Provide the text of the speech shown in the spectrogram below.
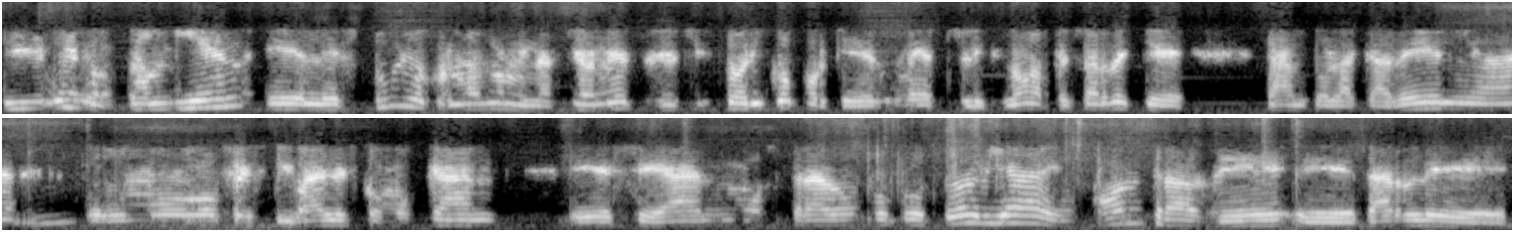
Y bueno, también el estudio con más nominaciones es histórico porque es Netflix, ¿no? A pesar de que tanto la academia como festivales como Cannes eh, se han mostrado un poco todavía en contra de eh, darle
